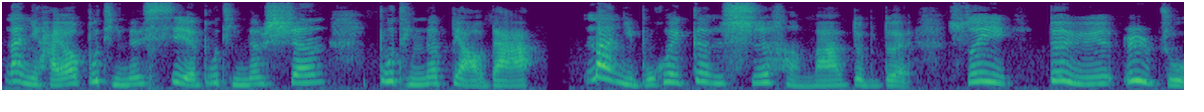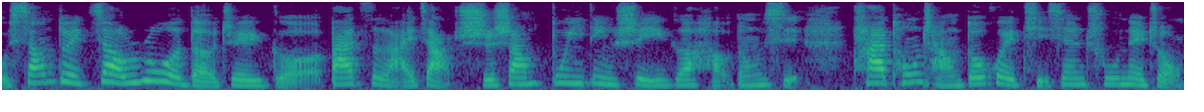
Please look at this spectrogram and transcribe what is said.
那你还要不停的泄，不停的生，不停的表达。那你不会更失衡吗？对不对？所以对于日主相对较弱的这个八字来讲，食伤不一定是一个好东西。它通常都会体现出那种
